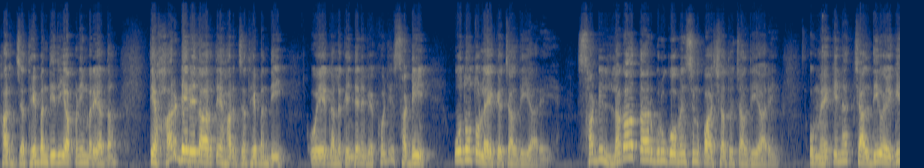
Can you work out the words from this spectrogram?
ਹਰ ਜਥੇਬੰਦੀ ਦੀ ਆਪਣੀ ਮਰਿਆਦਾ ਤੇ ਹਰ ਡੇਰੇਦਾਰ ਤੇ ਹਰ ਜਥੇਬੰਦੀ, ਉਹ ਇਹ ਗੱਲ ਕਹਿੰਦੇ ਨੇ, ਵੇਖੋ ਜੀ, ਸਾਡੀ ਉਦੋਂ ਤੋਂ ਲੈ ਕੇ ਚੱਲਦੀ ਆ ਰਹੀ ਹੈ। ਸਾਡੀ ਲਗਾਤਾਰ ਗੁਰੂ ਗੋਬਿੰਦ ਸਿੰਘ ਪਾਤਸ਼ਾਹ ਤੋਂ ਚੱਲਦੀ ਆ ਰਹੀ ਉਹ ਮੈਂ ਕਹਿੰਦਾ, ਚੱਲਦੀ ਹੋਏਗੀ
